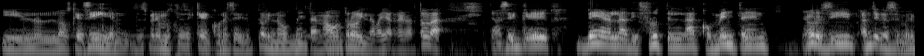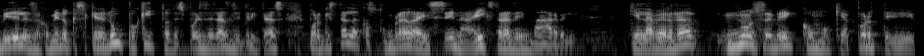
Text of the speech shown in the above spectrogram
Y los que siguen, esperemos que se quede con ese director y no metan a otro y la vaya a regar toda. Así que véanla, disfrútenla, comenten. Ahora sí, antes que se me olvide, les recomiendo que se queden un poquito después de las letritas, porque está la acostumbrada escena extra de Marvel. Que la verdad no se ve como que aporte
